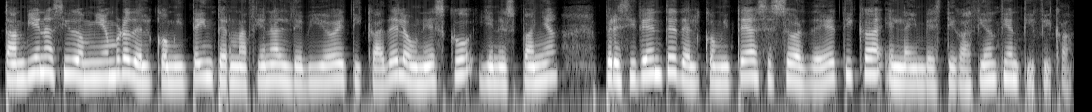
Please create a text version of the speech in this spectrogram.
También ha sido miembro del Comité Internacional de Bioética de la UNESCO y en España, presidente del Comité Asesor de Ética en la Investigación Científica.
